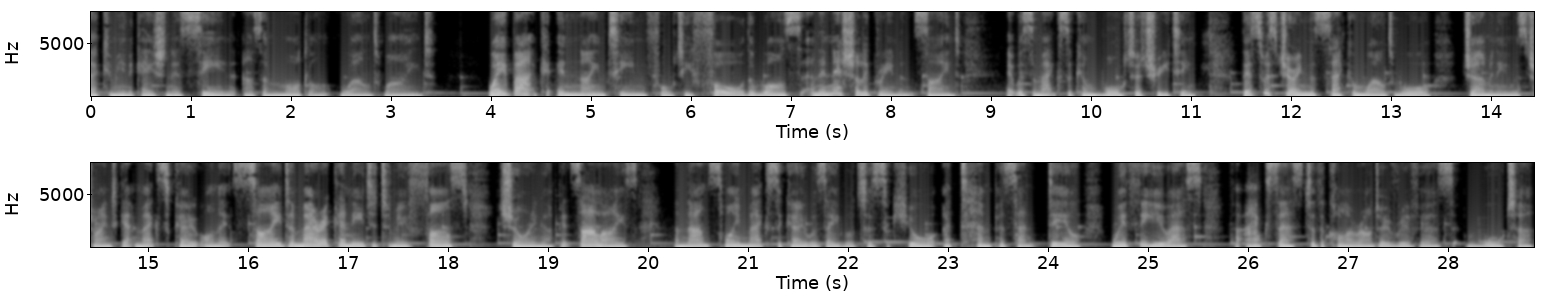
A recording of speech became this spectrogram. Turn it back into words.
Their communication is seen as a model worldwide. Way back in 1944, there was an initial agreement signed. It was the Mexican Water Treaty. This was during the Second World War. Germany was trying to get Mexico on its side. America needed to move fast, shoring up its allies. And that's why Mexico was able to secure a 10% deal with the US for access to the Colorado River's water,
